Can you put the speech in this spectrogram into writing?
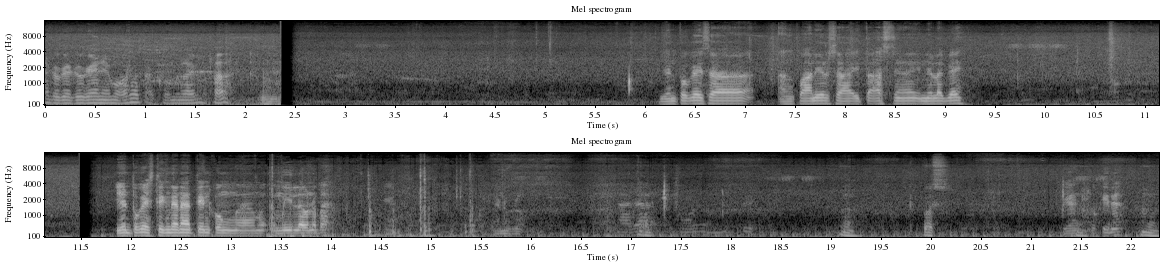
Dugay-dugay ni mo ako malay pa. Yan po guys sa ang panel sa itaas na inilagay. Yan po guys, tingnan natin kung uh, umilaw na ba. Ano bro? Hmm. Tapos, Yan, okay na? hmm.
